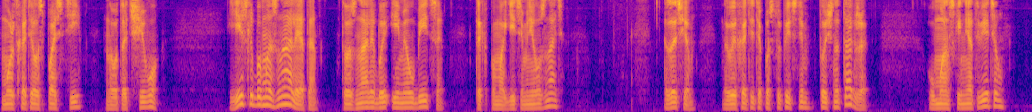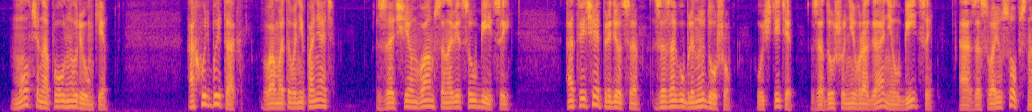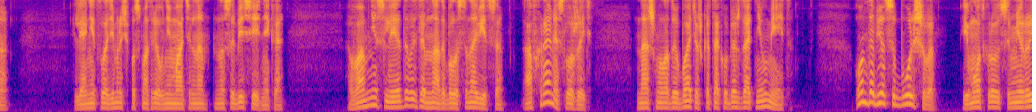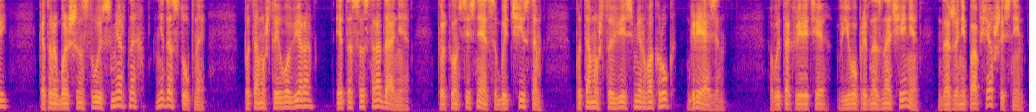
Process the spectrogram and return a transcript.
Может, хотела спасти, но вот от чего? Если бы мы знали это, то знали бы имя убийцы. Так помогите мне узнать. Зачем? Вы хотите поступить с ним точно так же? Уманский не ответил, молча наполнил рюмки. А хоть бы и так, вам этого не понять. Зачем вам становиться убийцей? Отвечать придется за загубленную душу. Учтите, за душу не врага, не убийцы, а за свою собственную. Леонид Владимирович посмотрел внимательно на собеседника. «Вам не следователем надо было становиться, а в храме служить. Наш молодой батюшка так убеждать не умеет. Он добьется большего, ему откроются миры, которые большинству из смертных недоступны, потому что его вера — это сострадание, только он стесняется быть чистым, потому что весь мир вокруг грязен. Вы так верите в его предназначение, даже не пообщавшись с ним?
